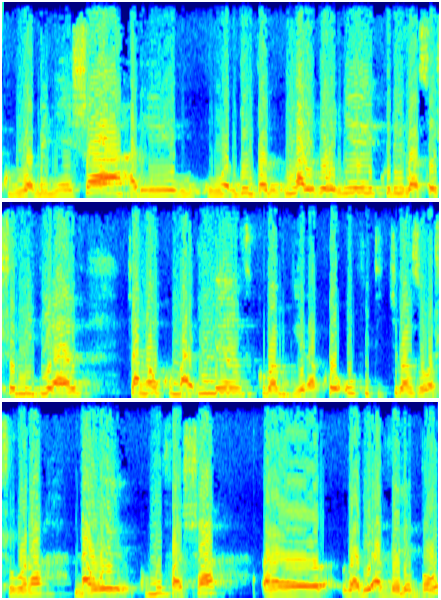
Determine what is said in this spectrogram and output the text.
kubibamenyesha hari ndumva mwabibonye kuri za social media cyangwa ku ma emails kubabwira ko ufite ikibazo bashobora nawe kumufasha bari available.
